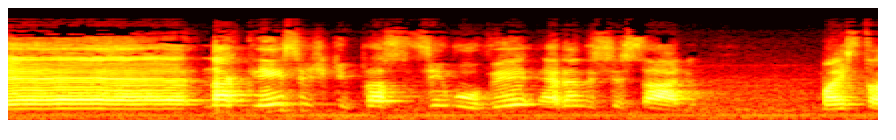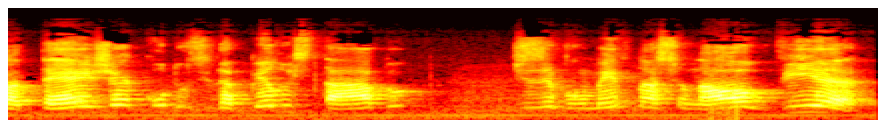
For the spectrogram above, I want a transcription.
é, na crença de que para se desenvolver era necessário uma estratégia conduzida pelo Estado, desenvolvimento nacional via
